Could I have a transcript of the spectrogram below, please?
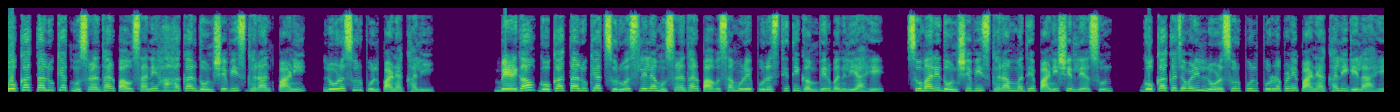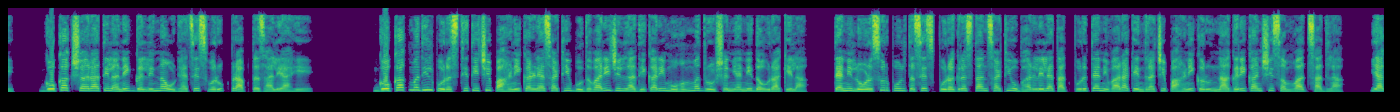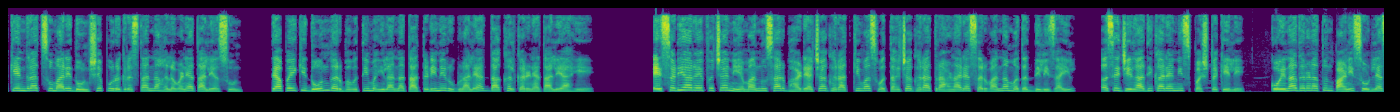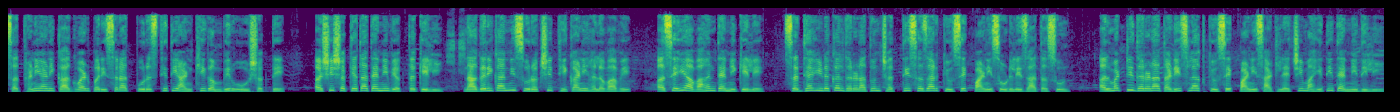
गोकाक तालुक्यात मुसळधार पावसाने हाहाकार दोनशे वीस घरांत पाणी लोळसूर पूल पाण्याखाली. बेळगाव गोकाक तालुक्यात सुरू असलेल्या मुसळधार पावसामुळे पूरस्थिती गंभीर बनली आहे. सुमारे दोनशे वीस घरांमध्ये पाणी शिरले असून गोकाकजवळील लोळसूर पूल पूर्णपणे पाण्याखाली गेला आहे. गोकाक शहरातील अनेक गल्लींना ओढ्याचे स्वरूप प्राप्त झाले आहे. गोकाकमधील पूरस्थितीची पाहणी करण्यासाठी बुधवारी जिल्हाधिकारी मोहम्मद रोशन यांनी दौरा केला. त्यांनी लोळसूर पूल तसेच पूरग्रस्तांसाठी उभारलेल्या तात्पुरत्या निवारा केंद्राची पाहणी करून नागरिकांशी संवाद साधला. या केंद्रात सुमारे दोनशे पूरग्रस्तांना हलवण्यात आले असून त्यापैकी दोन गर्भवती महिलांना तातडीने रुग्णालयात दाखल करण्यात आले आहे. एसडीआरएफच्या नियमांनुसार भाड्याच्या घरात किंवा स्वतःच्या घरात राहणाऱ्या सर्वांना मदत दिली जाईल असे जिल्हाधिकाऱ्यांनी स्पष्ट केले. कोयना धरणातून पाणी सोडल्यास अथणी आणि कागवाड परिसरात पूरस्थिती आणखी गंभीर होऊ शकते. अशी शक्यता त्यांनी व्यक्त केली. नागरिकांनी सुरक्षित ठिकाणी हलवावे असेही आवाहन त्यांनी केले. सध्या हिडकल धरणातून छत्तीस हजार क्युसेक पाणी सोडले जात असून अलमट्टी धरणात अडीच लाख क्युसेक पाणी साठल्याची माहिती त्यांनी दिली.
